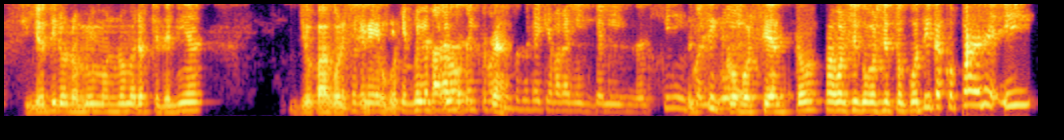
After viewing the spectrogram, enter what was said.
si yo tiro los mismos números que tenía, yo pago el 5%. Quiere decir que en vez de pagar el 20%, tendría que pagar el, el, el 5%. El 5%, pago el 5% en cuotitas, compadre, y.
